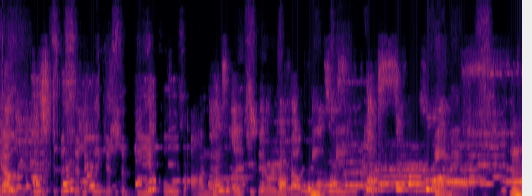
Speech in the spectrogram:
Yeah, specifically just the vehicles on that list, there was about 18 and females. Hmm.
